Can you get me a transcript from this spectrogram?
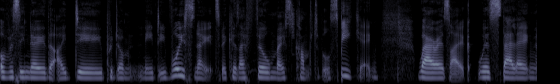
obviously know that I do predominantly do voice notes because I feel most comfortable speaking. Whereas, like with spelling,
